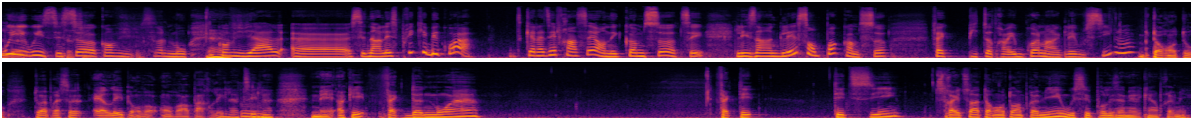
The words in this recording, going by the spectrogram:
oui, de- oui, c'est, ça, ça. convi- c'est ça le mot. Yeah. Convivial, euh, c'est dans l'esprit québécois. Canadien-français, on est comme ça, tu sais. Les Anglais sont pas comme ça. Fait que, puis t'as travaillé beaucoup en anglais aussi, là. Toronto. Toi, après ça, LA, puis on va, on va en parler, là, tu sais, Mm. là. Mais, OK. Fait que donne-moi. Fait que t'es, t'es ici. Tu travailles-tu à Toronto en premier ou c'est pour les Américains en premier?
